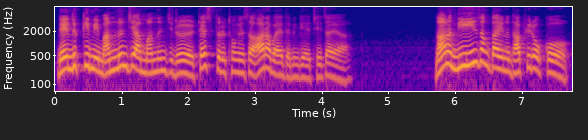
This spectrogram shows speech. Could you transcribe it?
내 느낌이 맞는지 안 맞는지를 테스트를 통해서 알아봐야 되는 게 제자야. 나는 네 인성 따위는 다 필요 없고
